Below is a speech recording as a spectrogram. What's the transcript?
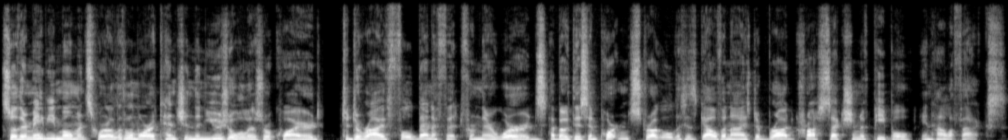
so there may be moments where a little more attention than usual is required to derive full benefit from their words about this important struggle that has galvanized a broad cross section of people in Halifax.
